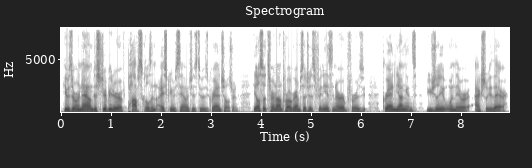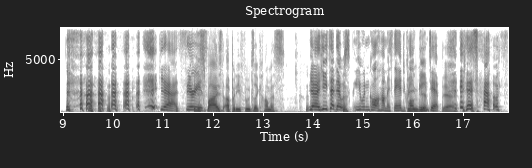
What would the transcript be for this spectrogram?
He was a renowned distributor of popsicles and ice cream sandwiches to his grandchildren. He also turned on programs such as Phineas and Ferb for his grand youngins, usually when they were actually there. Yeah. He despised uppity foods like hummus. Yeah. He said that was he wouldn't call it hummus. They had to call it bean dip, Yeah. in his house.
